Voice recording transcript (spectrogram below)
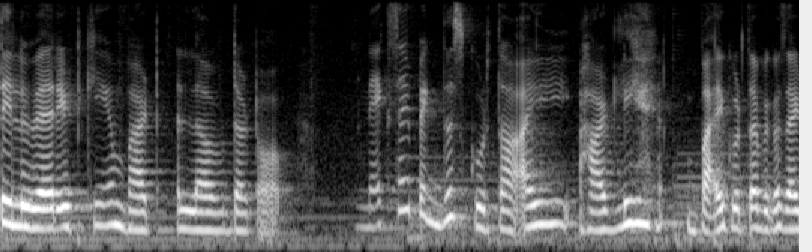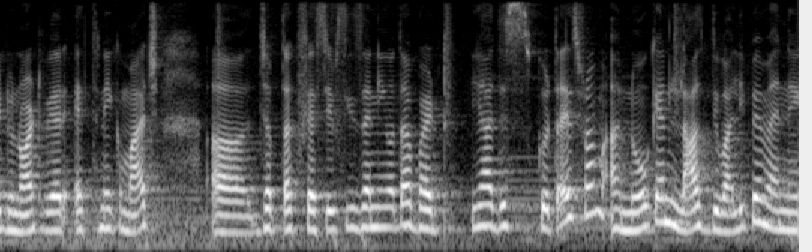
till where it came but love the top next I pick this kurta I hardly buy kurta because I do not wear ethnic much जब तक फेस्टिव सीज़न नहीं होता but yeah this kurta is from Anouk and last Diwali पे मैंने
